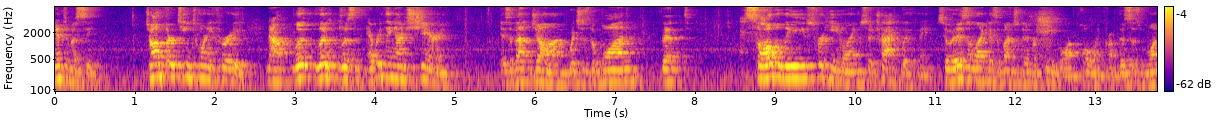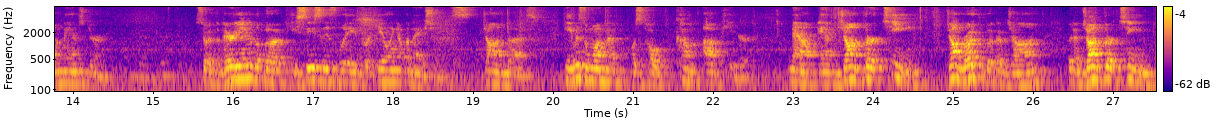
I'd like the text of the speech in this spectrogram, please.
Intimacy. John 13, 23. Now, look, look, listen, everything I'm sharing is about John, which is the one that saw the leaves for healing, so track with me. So it isn't like it's a bunch of different people I'm pulling from. This is one man's journey. So at the very end of the book, he sees these leaves for healing of the nations. John does. He was the one that was told, Come up here. Now, in John 13, John wrote the book of John, but in John 13,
